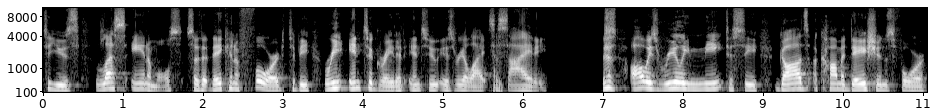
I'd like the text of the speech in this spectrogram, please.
to use less animals so that they can afford to be reintegrated into Israelite society. This is always really neat to see God's accommodations for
